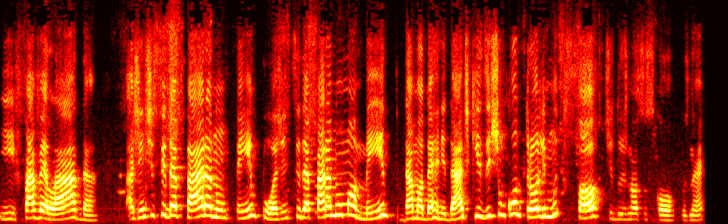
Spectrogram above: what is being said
e favelada, a gente se depara num tempo, a gente se depara num momento da modernidade que existe um controle muito forte dos nossos corpos, né?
